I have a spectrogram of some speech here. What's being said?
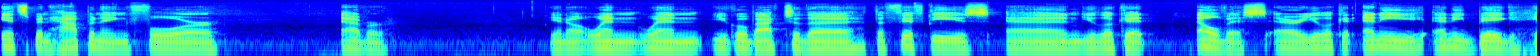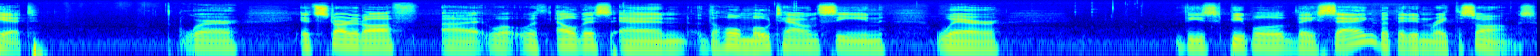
it's been happening for ever. You know, when when you go back to the the fifties and you look at Elvis, or you look at any any big hit, where it started off uh, well, with Elvis and the whole Motown scene, where these people they sang but they didn't write the songs.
